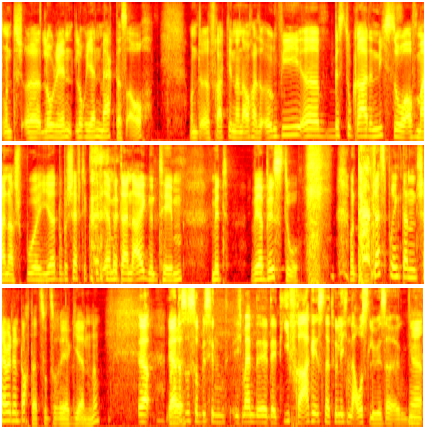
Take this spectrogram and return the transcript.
Und äh, Lorien, Lorien merkt das auch und äh, fragt ihn dann auch, also irgendwie äh, bist du gerade nicht so auf meiner Spur hier. Du beschäftigst dich eher mit deinen eigenen Themen, mit wer bist du? Und das bringt dann Sheridan doch dazu zu reagieren, ne? Ja, ja Weil- das ist so ein bisschen, ich meine, äh, die Frage ist natürlich ein Auslöser irgendwie. Ja.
